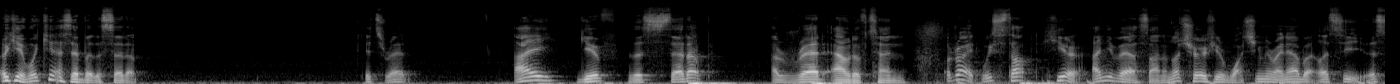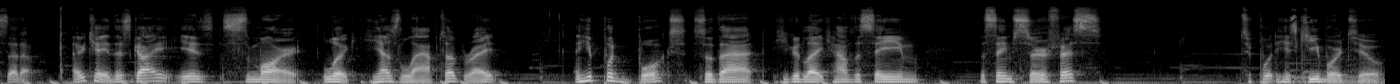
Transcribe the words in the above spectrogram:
Okay, what can I say about the setup? It's red. I give the setup a red out of 10. Alright, we stopped here. I'm not sure if you're watching me right now, but let's see this setup. Okay, this guy is smart. Look, he has laptop, right? And he put books so that he could like have the same the same surface to put his keyboard to.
